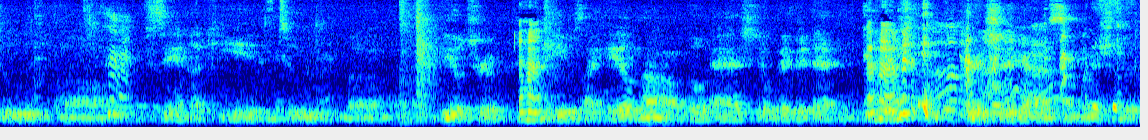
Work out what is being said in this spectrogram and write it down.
to uh, send her kids to uh, a field trip. Uh-huh. And he was like, hell no, go ask your baby daddy. Uh-huh. Pretty sure you guys seen this. but-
